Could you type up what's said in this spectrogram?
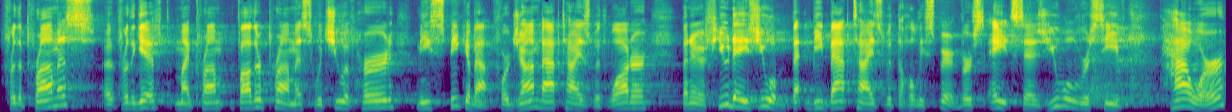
for the promise, uh, for the gift my prom- father promised, which you have heard me speak about. For John baptized with water, but in a few days you will be baptized with the Holy Spirit. Verse 8 says, You will receive power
